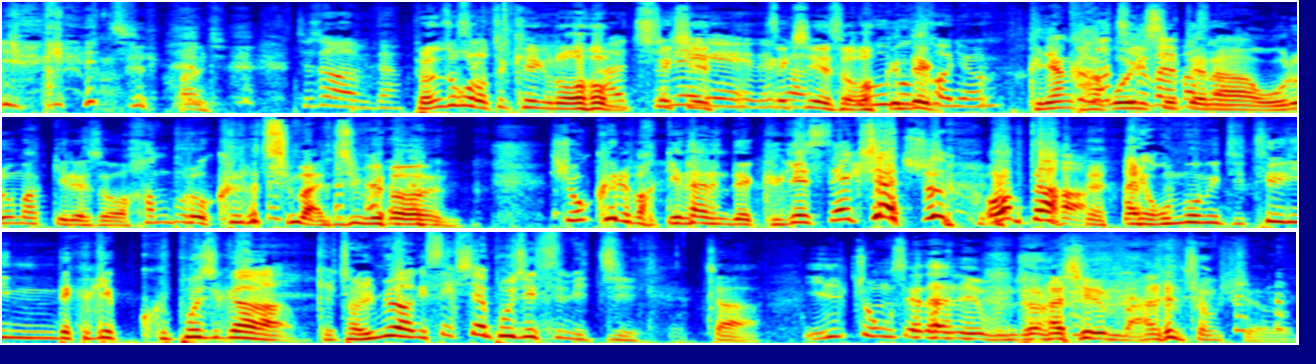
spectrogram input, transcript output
이게 지금. 죄송합니다. 변속을 어떻게 그럼 아, 섹시 섹시해서 근데 그냥 가고 있을 밟아서. 때나 오르막길에서 함부로 클러치 만지면 쇼크를 받긴 하는데 그게 섹시할 순 없다. 아니 온몸이 뒤틀리는데 그게 그 포즈가 이렇게 절묘하게 섹시한 포즈일 수는 있지. 자, 일종 세단을 운전하시는 많은 청취자 여러분.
